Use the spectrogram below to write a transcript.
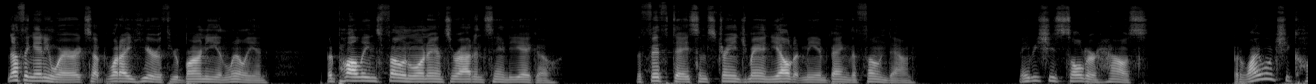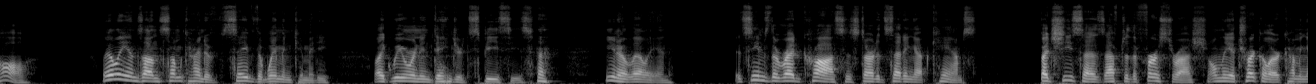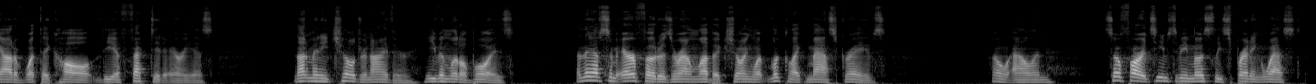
Nothing anywhere except what I hear through Barney and Lillian. But Pauline's phone won't answer out in San Diego. The fifth day, some strange man yelled at me and banged the phone down. Maybe she's sold her house. But why won't she call? Lillian's on some kind of Save the Women committee, like we were an endangered species. you know Lillian. It seems the Red Cross has started setting up camps, but she says after the first rush, only a trickle are coming out of what they call the affected areas. Not many children either, even little boys. And they have some air photos around Lubbock showing what look like mass graves. Oh, Alan. So far it seems to be mostly spreading west,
